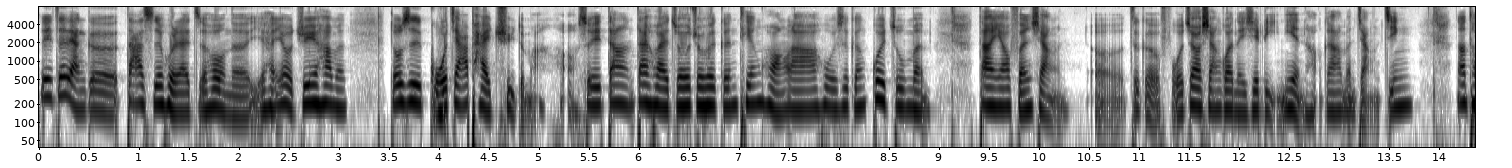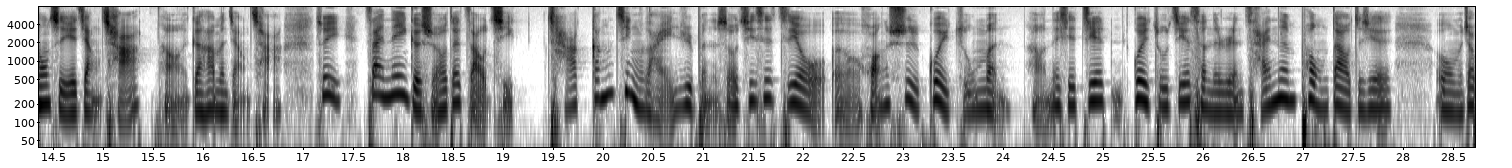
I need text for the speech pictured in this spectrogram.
所以这两个大师回来之后呢，也很有趣，因为他们都是国家派去的嘛，好，所以当然带回来之后，就会跟天皇啦，或者是跟贵族们，当然要分享。呃，这个佛教相关的一些理念哈，跟他们讲经，那同时也讲茶，哈，跟他们讲茶。所以在那个时候，在早期茶刚进来日本的时候，其实只有呃皇室贵族们，哈，那些阶贵族阶层的人才能碰到这些呃我们叫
